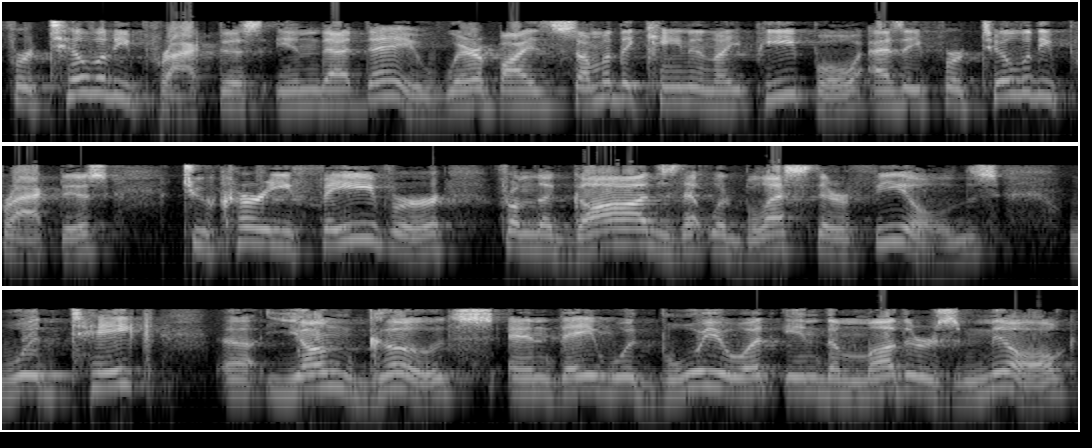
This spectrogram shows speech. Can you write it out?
fertility practice in that day, whereby some of the Canaanite people, as a fertility practice, to curry favor from the gods that would bless their fields, would take uh, young goats and they would boil it in the mother's milk,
